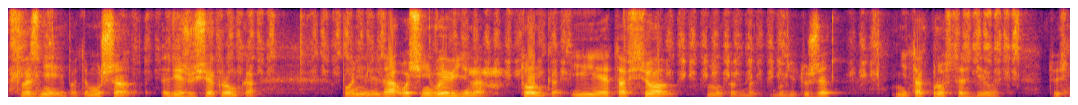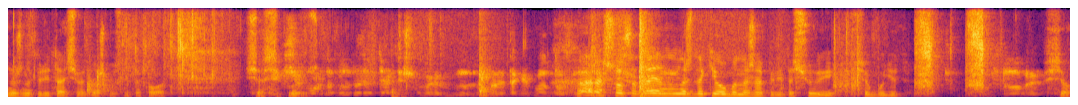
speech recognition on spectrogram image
сложнее, потому что режущая кромка Поняли, да? Очень выведено, тонко. И это все, ну, как бы, будет уже не так просто сделать. То есть нужно перетачивать нож после такого. Сейчас, секунду. ну. Хорошо, тогда я на наждаке оба ножа перетащу и все будет. Добре. Всё.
